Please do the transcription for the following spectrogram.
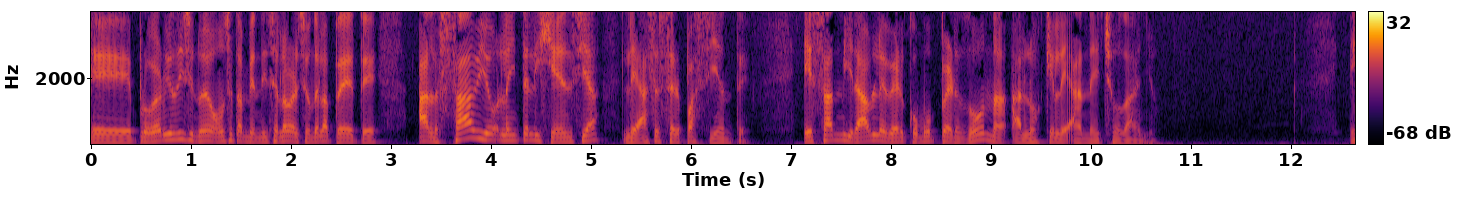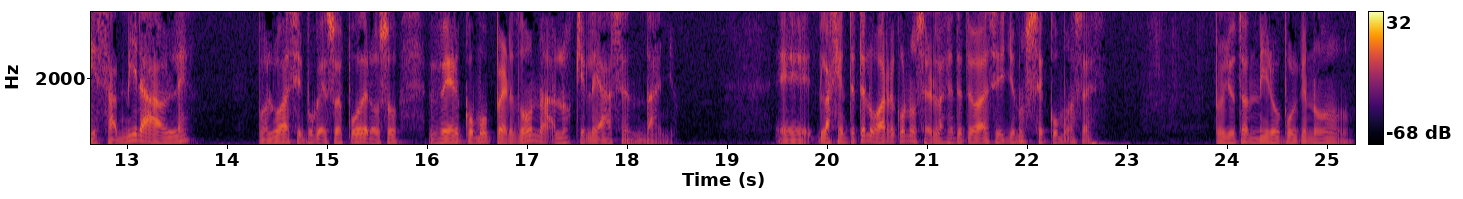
Eh, Proverbios 19:11 también dice la versión de la PDT, al sabio la inteligencia le hace ser paciente. Es admirable ver cómo perdona a los que le han hecho daño. Es admirable vuelvo a decir porque eso es poderoso, ver cómo perdona a los que le hacen daño. Eh, la gente te lo va a reconocer, la gente te va a decir, yo no sé cómo haces, pero yo te admiro porque no,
